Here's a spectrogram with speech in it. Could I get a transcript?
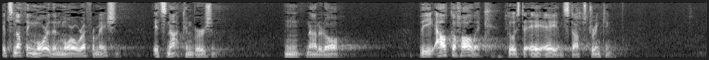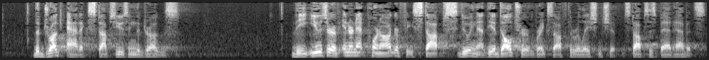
it's nothing more than moral reformation. It's not conversion. Hmm, not at all. The alcoholic goes to AA and stops drinking. The drug addict stops using the drugs. The user of internet pornography stops doing that. The adulterer breaks off the relationship, stops his bad habits.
